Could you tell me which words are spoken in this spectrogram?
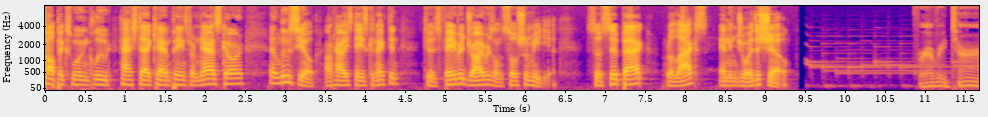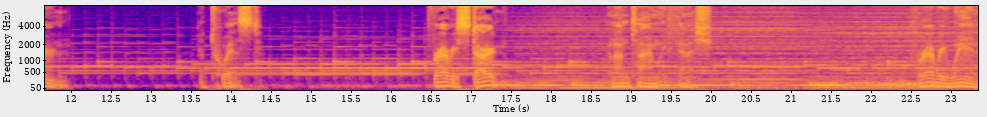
Topics will include hashtag campaigns from NASCAR and Lucio on how he stays connected to his favorite drivers on social media. So sit back, relax, and enjoy the show. For every turn, a twist. For every start, an untimely finish. For every win,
